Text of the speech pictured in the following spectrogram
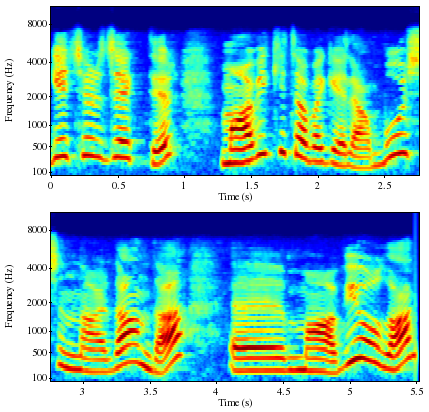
geçirecektir. Mavi kitaba gelen bu ışınlardan da e, mavi olan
